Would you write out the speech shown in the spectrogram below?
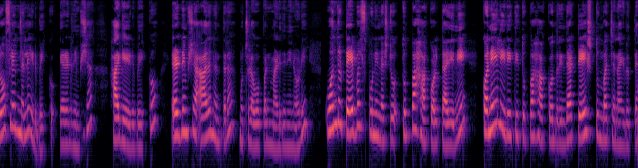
ಲೋ ಫ್ಲೇಮ್ನಲ್ಲೇ ಇಡಬೇಕು. ಎರಡು ನಿಮಿಷ ಹಾಗೆ ಇಡಬೇಕು. ಎರಡು ನಿಮಿಷ ಆದ ನಂತರ ಮುಚ್ಚಳ ಓಪನ್ ಮಾಡಿದ್ದೀನಿ ನೋಡಿ. ಒಂದು ಟೇಬಲ್ ಸ್ಪೂನಿನಷ್ಟು ತುಪ್ಪ ಹಾಕ್ಕೊಳ್ತಾ ಇದ್ದೀನಿ. ಕೊನೆಯಲ್ಲಿ ಈ ರೀತಿ ತುಪ್ಪ ಹಾಕೋದ್ರಿಂದ ಟೇಸ್ಟ್ ತುಂಬ ಚೆನ್ನಾಗಿರುತ್ತೆ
